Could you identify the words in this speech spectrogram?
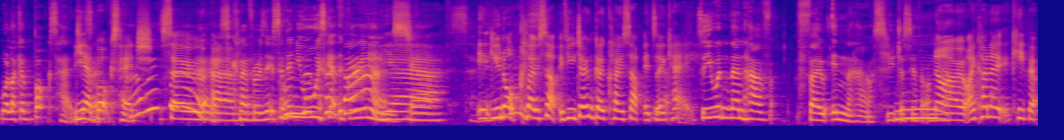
Well, like a box hedge. yeah, box hedge. Oh, so it? um, it's clever, isn't it? So oh, then you always get the that. greens. Yeah. It- you're not close up. If you don't go close up, it's okay. So you wouldn't then have faux in the house. You just have it on No, the I kind of keep it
